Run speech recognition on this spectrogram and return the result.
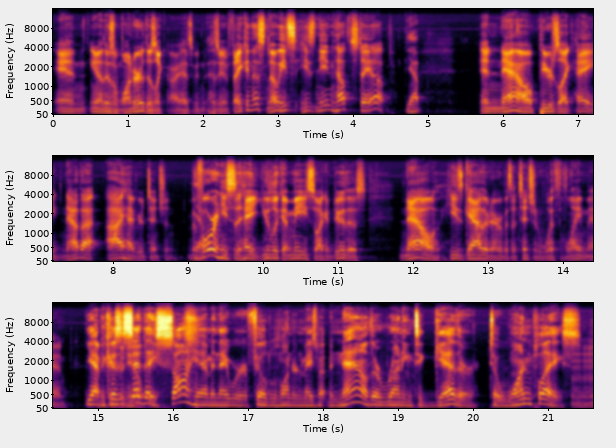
And you know, there's a wonder. There's like, all right, has he been has he been faking this? No, he's he's needing help to stay up. Yep. And now Peter's like, hey, now that I have your attention. Before he said, hey, you look at me so I can do this. Now he's gathered everybody's attention with the lame man. Yeah, because it said healed. they saw him and they were filled with wonder and amazement, but now they're running together to one place Mm-hmm.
